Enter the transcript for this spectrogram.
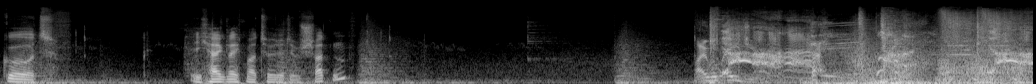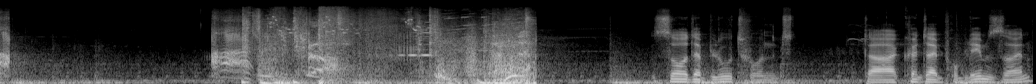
Gut. Ich heil gleich mal tötet im Schatten. I will aid you. So, der Bluthund. Da könnte ein Problem sein.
